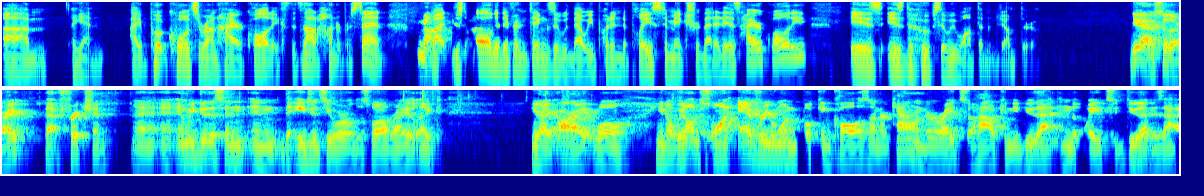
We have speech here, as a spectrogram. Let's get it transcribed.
um again I put quotes around higher quality because it's not 100%, no. but just all the different things that, we, that we put into place to make sure that it is higher quality is is the hoops that we want them to jump through. Yeah, absolutely. Right. That friction. Uh, and we do this in, in the agency world as well, right? Like, you're like, all right, well, you know, we don't just want everyone booking calls on our calendar, right? So how can you do that? And the way to do that is that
